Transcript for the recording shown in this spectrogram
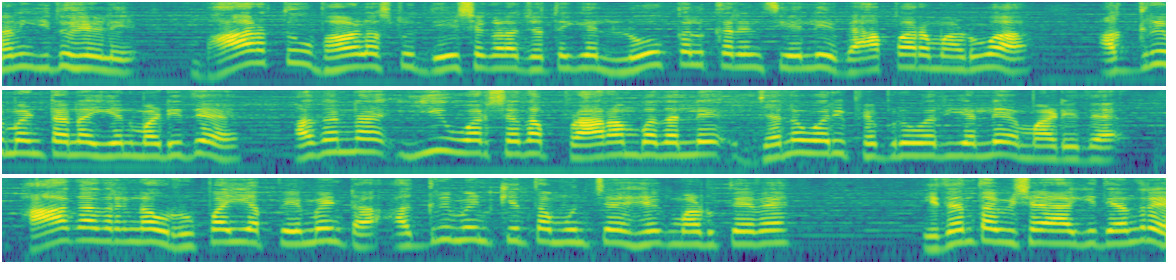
ನನಗೆ ಇದು ಹೇಳಿ. ಭಾರತವು ಬಹಳಷ್ಟು ದೇಶಗಳ ಜೊತೆಗೆ ಲೋಕಲ್ ಕರೆನ್ಸಿಯಲ್ಲಿ ವ್ಯಾಪಾರ ಮಾಡುವ ಅಗ್ರಿಮೆಂಟನ್ನು ಏನು ಮಾಡಿದೆ? ಅದನ್ನು ಈ ವರ್ಷದ ಪ್ರಾರಂಭದಲ್ಲೇ ಜನವರಿ ಫೆಬ್ರವರಿಯಲ್ಲೇ ಮಾಡಿದೆ. ಹಾಗಾದರೆ ನಾವು ರೂಪಾಯಿಯ ಪೇಮೆಂಟ್ ಅಗ್ರಿಮೆಂಟ್ಗಿಂತ ಮುಂಚೆ ಹೇಗೆ ಮಾಡುತ್ತೇವೆ? ಇದೆಂಥ ವಿಷಯ ಆಗಿದೆ ಅಂದರೆ,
